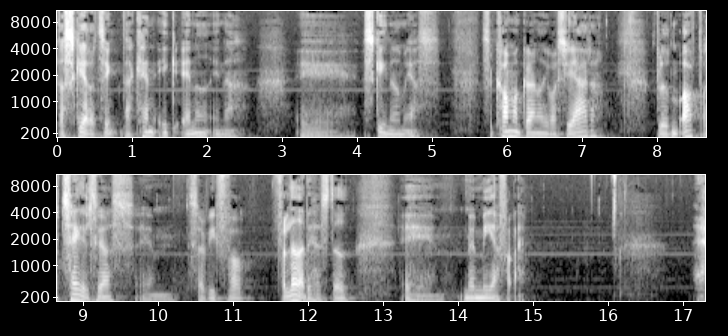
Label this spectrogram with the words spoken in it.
der sker der ting. Der kan ikke andet end at øh, ske noget med os. Så kom og gør noget i vores hjerter. Blød dem op og tal til os, øh, så vi får, forlader det her sted øh, med mere for dig. Ja,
